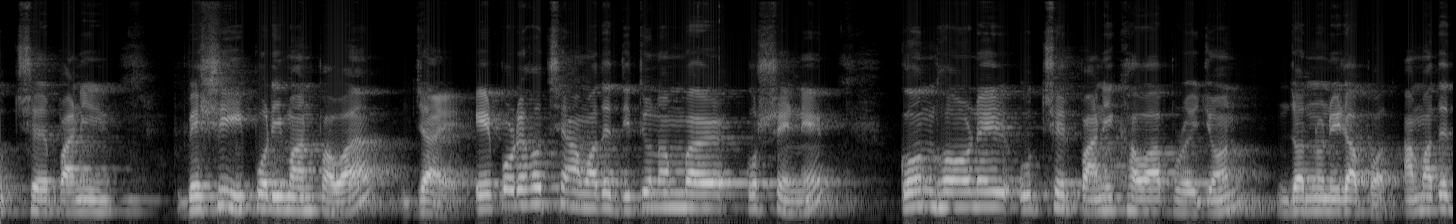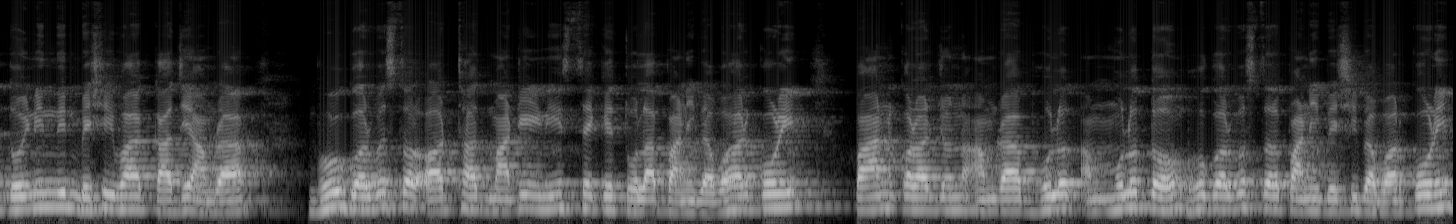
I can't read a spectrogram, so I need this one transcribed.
উৎসের পানি বেশি পরিমাণ পাওয়া যায়। এরপরে হচ্ছে আমাদের দ্বিতীয় নম্বর কোশ্চেনে কোন ধরনের উৎসের পানি খাওয়া প্রয়োজন? জন্য নিরাপদ। আমাদের দৈনন্দিন বেশিরভাগ কাজে আমরা ভূগর্ভস্থল অর্থাৎ মাটির নিচ থেকে তোলা পানি ব্যবহার করি। পান করার জন্য আমরা ভুল- মূলত ভূগর্ভস্থল পানি বেশি ব্যবহার করি।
